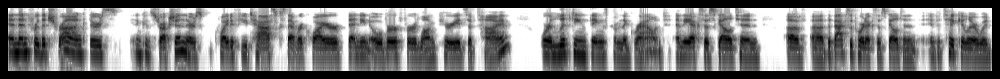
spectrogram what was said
And then for the trunk, there's in construction, there's quite a few tasks that require bending over for long periods of time or lifting things from the ground. And the exoskeleton of uh, the back support exoskeleton in particular would,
